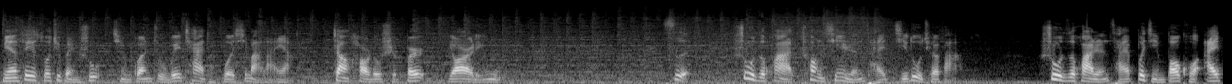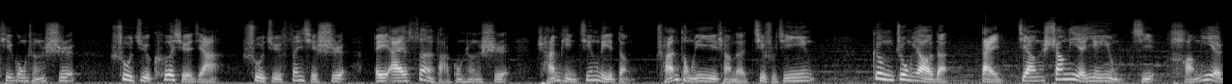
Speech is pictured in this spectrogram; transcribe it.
免费索取本书，请关注 WeChat 或喜马拉雅，账号都是奔儿幺二零五。四，数字化创新人才极度缺乏。数字化人才不仅包括 IT 工程师、数据科学家、数据分析师、AI 算法工程师、产品经理等传统意义上的技术精英，更重要的得将商业应用及行业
